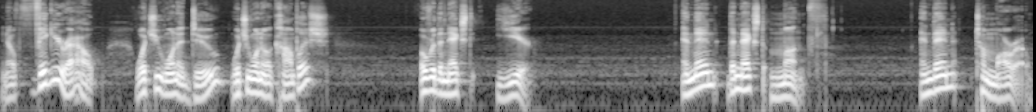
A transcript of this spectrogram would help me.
You know, figure out what you want to do, what you want to accomplish over the next year. And then the next month. And then tomorrow.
